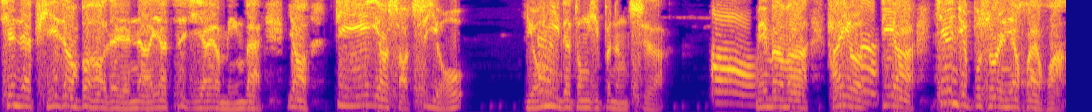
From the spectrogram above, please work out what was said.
现在脾脏不好的人呢，要自己要要明白，要第一要少吃油，油腻的东西不能吃了，哦。明白吗？还有第二，坚决不说人家坏话。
